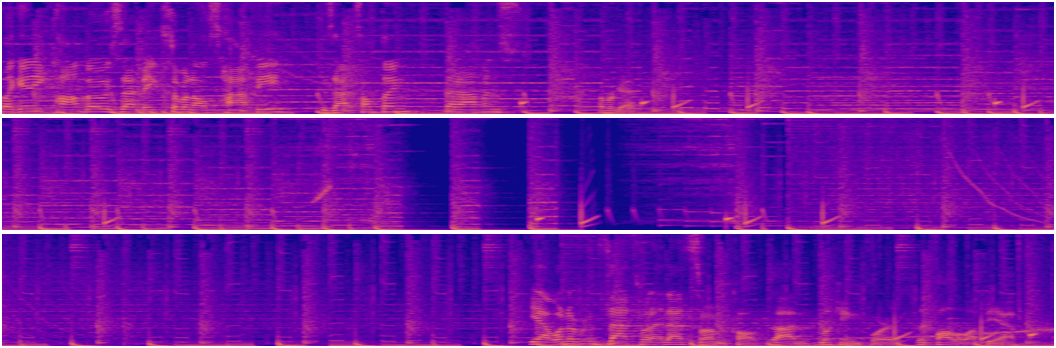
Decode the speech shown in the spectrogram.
Like any combos that make someone else happy? Is that something that happens? I forget. Yeah, whenever that's what that's what I'm called. I'm looking for the follow up. Yeah.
